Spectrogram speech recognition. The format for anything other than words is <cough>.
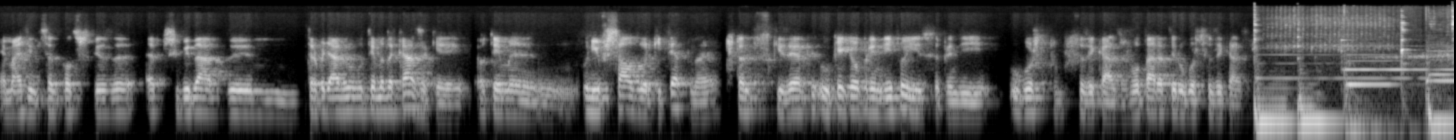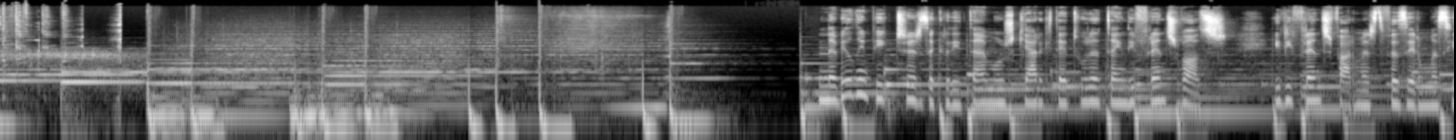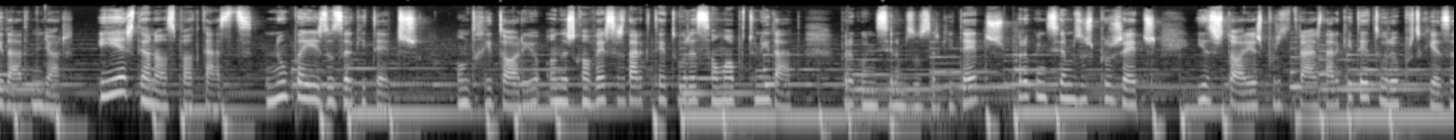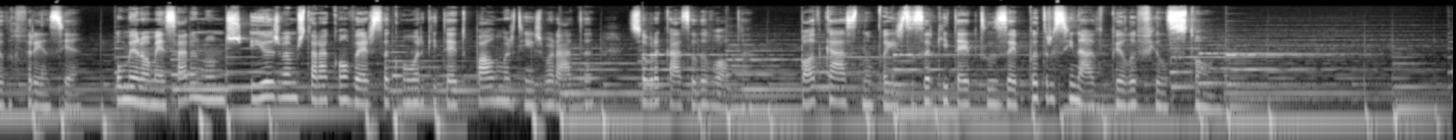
é mais interessante, com certeza, a possibilidade de trabalhar o tema da casa, que é o tema universal do arquiteto, não é? Portanto, se quiser, o que é que eu aprendi foi isso. Aprendi o gosto por fazer casas, voltar a ter o gosto de fazer casas. Na Building Pictures acreditamos que a arquitetura tem diferentes vozes e diferentes formas de fazer uma cidade melhor. E este é o nosso podcast, No País dos Arquitetos, um território onde as conversas da arquitetura são uma oportunidade para conhecermos os arquitetos, para conhecermos os projetos e as histórias por detrás da arquitetura portuguesa de referência. O meu nome é Sara Nunes e hoje vamos estar à conversa com o arquiteto Paulo Martins Barata sobre a Casa da Volta. O podcast no País dos Arquitetos é patrocinado pela Philstone.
